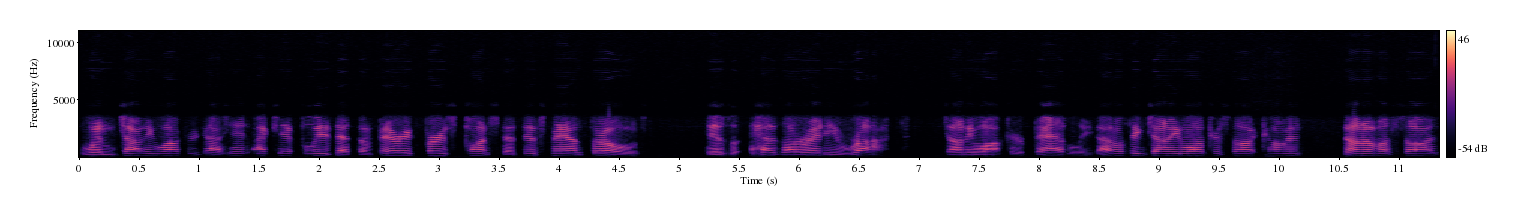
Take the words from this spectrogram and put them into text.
when Johnny Walker got hit, I can't believe that the very first punch that this man throws is has already rocked Johnny Walker badly. I don't think Johnny Walker saw it coming. None of us saw it,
